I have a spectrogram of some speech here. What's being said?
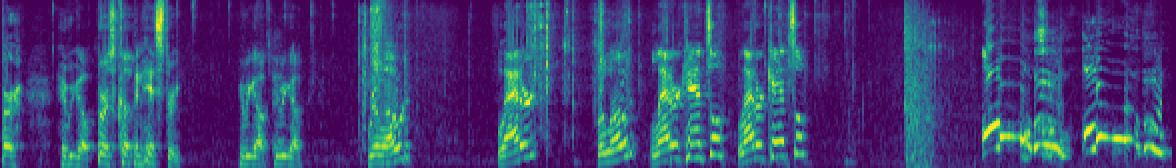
Here we go. First clip in history. Here we go. Here we go. Reload. Ladder. Reload. Ladder cancel. Ladder cancel. Oh! Oh! oh.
